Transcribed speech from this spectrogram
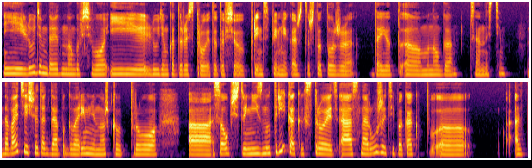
И людям дает много всего, и людям, которые строят это все, в принципе, мне кажется, что тоже дает э, много ценностей. Давайте еще тогда поговорим немножко про э, сообщество не изнутри, как их строить, а снаружи, типа как э, от,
